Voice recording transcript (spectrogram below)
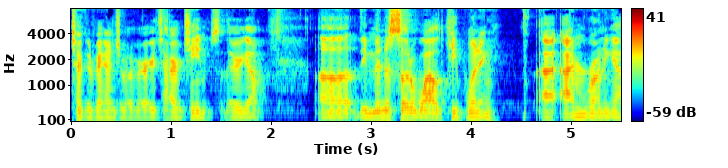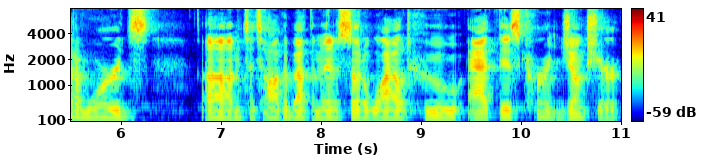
took advantage of a very tired team. So there you go. Uh, the Minnesota Wild keep winning. I, am running out of words um, to talk about the Minnesota Wild, who at this current juncture,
